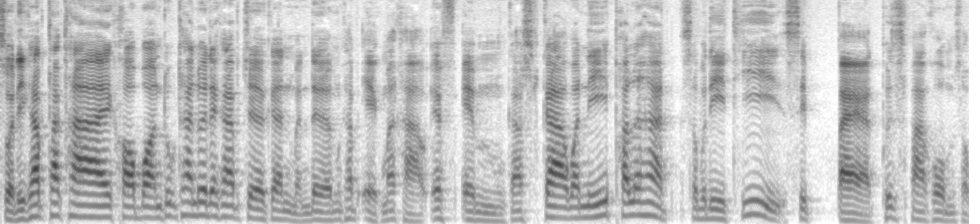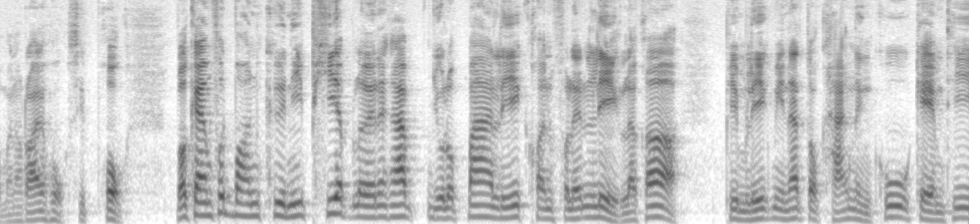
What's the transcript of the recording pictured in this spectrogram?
สวัสดีครับ ทักทายคอบอลทุกท่านด้วยนะครับ เจอกันเหมือนเดิมครับ เอกมะข่าว FM 99วันนี้พฤหัสบดีที่ 18 พฤษภาคม 2566 โปรแกรมฟุตบอลคืนนี้เพียบเลยนะครับยูโรปาลีกคอนเฟอเรนซ์ลีกแล้วก็พรีเมียร์ลีกมีนัดตกค้างหนึ่งคู่เกมที่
